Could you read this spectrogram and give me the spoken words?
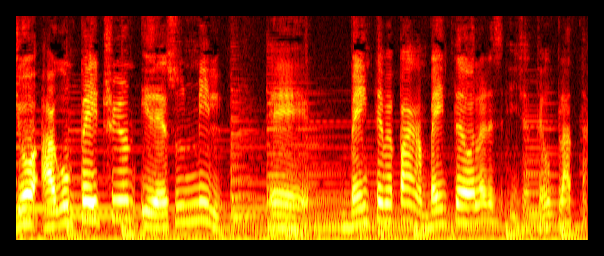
yo hago un Patreon y de esos mil, 20 eh, me pagan 20 dólares y ya tengo plata.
